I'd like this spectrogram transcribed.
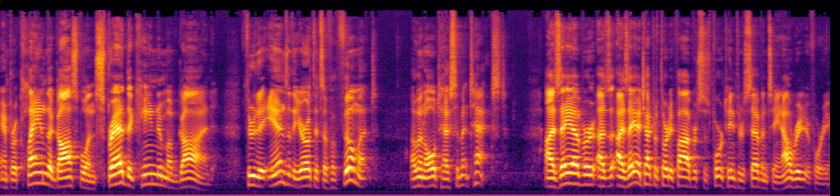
and proclaim the gospel and spread the kingdom of God through the ends of the earth, it's a fulfillment of an Old Testament text. Isaiah, Isaiah chapter 35, verses 14 through 17. I'll read it for you.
